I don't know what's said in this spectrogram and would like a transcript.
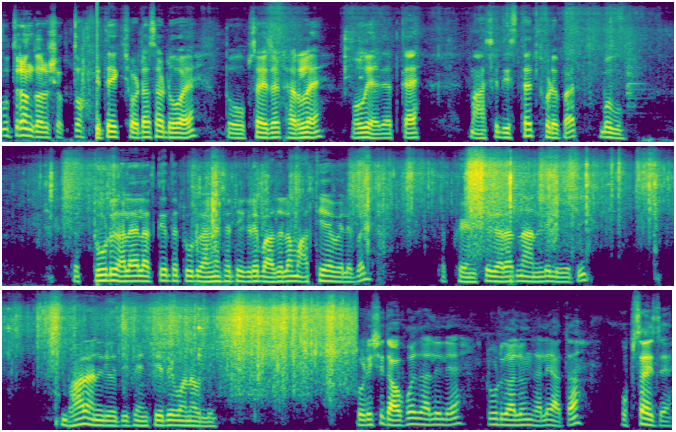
उतरण करू शकतो. तिथे एक छोटासा डो आहे. तो उपसायचा ठरला आहे बघूया त्यात काय मासे दिसत आहेत थोडेफार. बघू. तर तूट घालायला लागते. तर तूट घालण्यासाठी इकडे बाजूला माती अवेलेबल तर फेंडची घरातनं आणलेली होती. भाल आणली होती फ्रेंडची इथे बनवली. थोडीशी धावपळ झालेली आहे. तूट घालून झाले आता. उपसायचं आहे.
